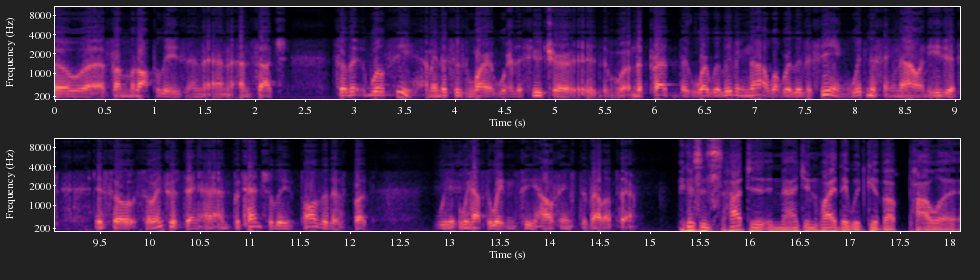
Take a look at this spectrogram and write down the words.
so uh, from monopolies and, and, and such. So that we'll see. I mean, this is where where the future, the, pre- the where we're living now, what we're living, seeing, witnessing now in Egypt, is so so interesting and, and potentially positive. But we we have to wait and see how things develop there. because it's hard to imagine why they would give up power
